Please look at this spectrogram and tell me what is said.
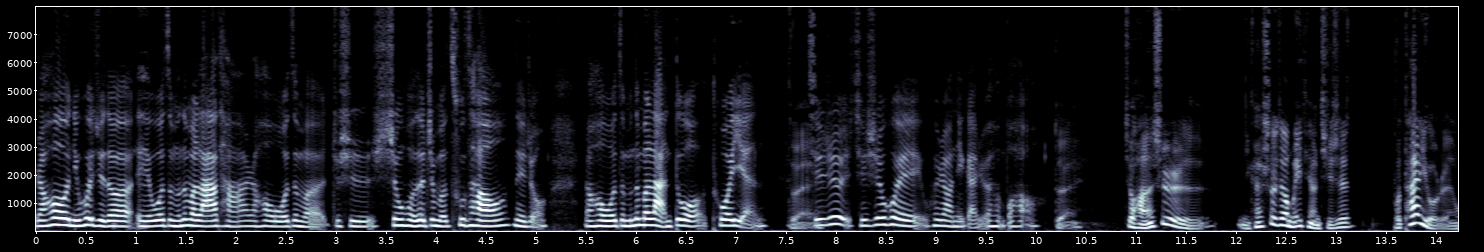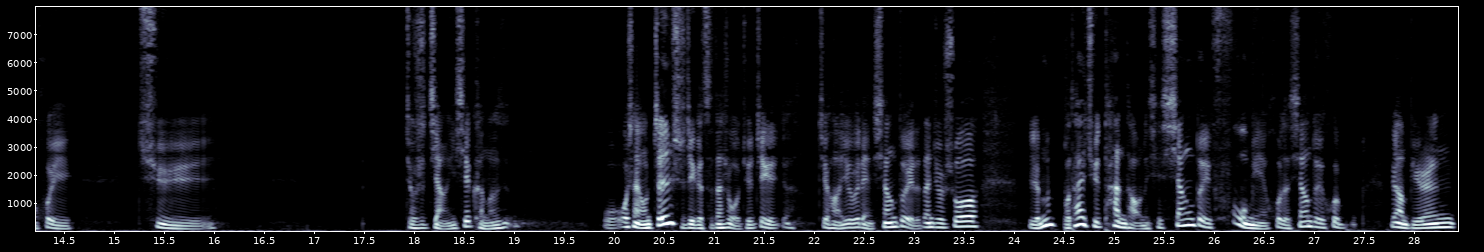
然后你会觉得，诶，我怎么那么邋遢？然后我怎么就是生活的这么粗糙那种？然后我怎么那么懒惰、拖延？对，其实其实会会让你感觉很不好。对，就好像是你看社交媒体上，其实不太有人会去，就是讲一些可能，我我想用真实这个词，但是我觉得这个这好像又有点相对的，但就是说，人们不太去探讨那些相对负面或者相对会让别人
